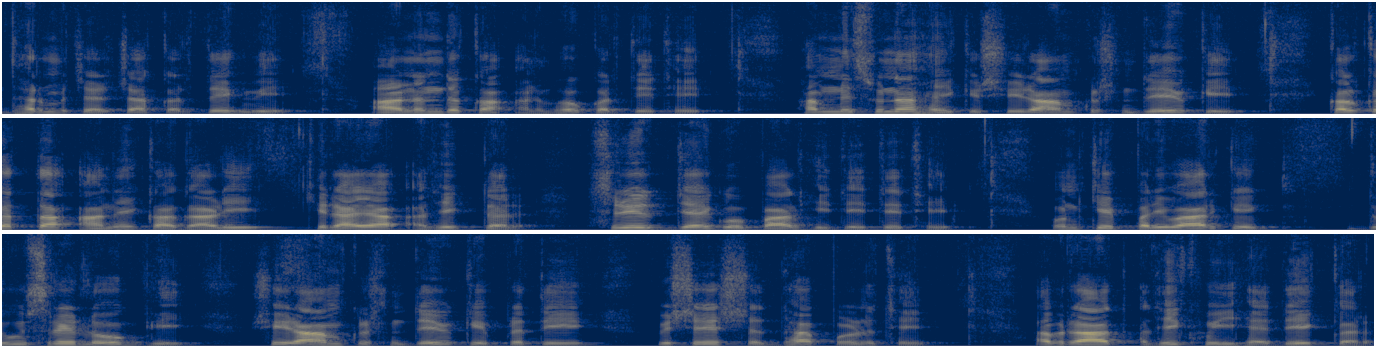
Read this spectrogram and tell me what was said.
धर्म चर्चा करते हुए आनंद का अनुभव करते थे। हमने सुना है कि श्री रामकृष्ण देव के कलकत्ता आने का गाड़ी किराया अधिकतर श्री जय गोपाल ही देते थे। उनके परिवार के दूसरे लोग भी श्री रामकृष्ण देव के प्रति विशेष श्रद्धापूर्ण थे। अब रात अधिक हुई है देखकर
